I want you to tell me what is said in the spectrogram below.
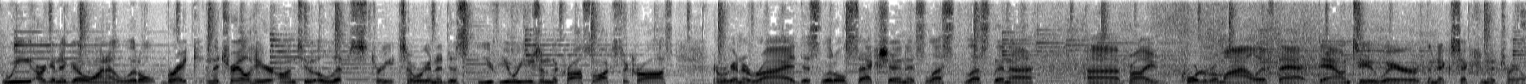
We are gonna go on a little break in the trail here onto Ellipse Street. So we're gonna just, you, you were using the crosswalks to cross and we're gonna ride this little section. It's less, less than a, uh, probably quarter of a mile, if that, down to where the next section of trail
